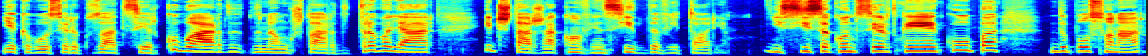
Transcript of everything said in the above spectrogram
e acabou a ser acusado de ser cobarde, de não gostar de trabalhar e de estar já convencido da vitória. E se isso acontecer, de quem é a culpa? De Bolsonaro,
